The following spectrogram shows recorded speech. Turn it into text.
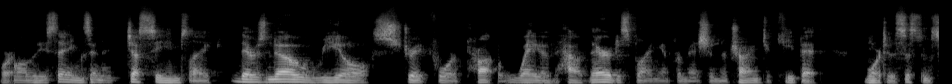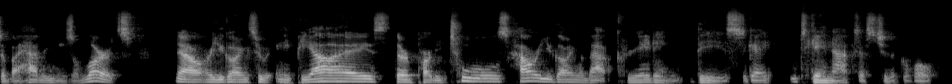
or all these things. And it just seems like there's no real straightforward pro- way of how they're displaying information. They're trying to keep it more to the system. So by having these alerts, now are you going through APIs, third party tools? How are you going about creating these to gain, to gain access to the Google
